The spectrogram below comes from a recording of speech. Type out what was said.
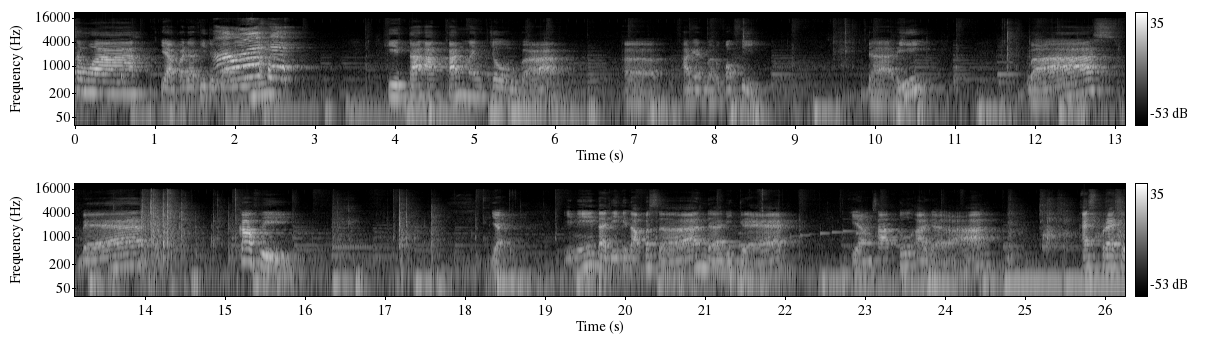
semua. Ya, pada video kali ini kita akan mencoba uh, varian baru kopi dari Bas Bear Coffee. Ya, ini tadi kita pesan dari Grab. Yang satu adalah espresso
